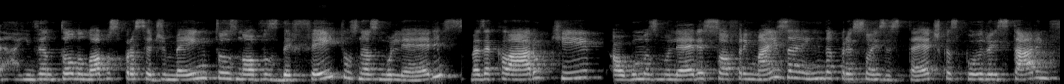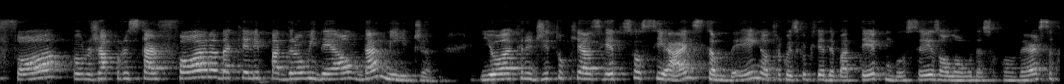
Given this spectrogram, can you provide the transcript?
ah, inventando novos procedimentos, novos defeitos nas mulheres, mas é claro que algumas mulheres sofrem mais ainda pressões estéticas por estarem fora, por já por estar fora daquele padrão ideal da mídia. E eu acredito que as redes sociais também, outra coisa que eu queria debater com vocês ao longo dessa conversa,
